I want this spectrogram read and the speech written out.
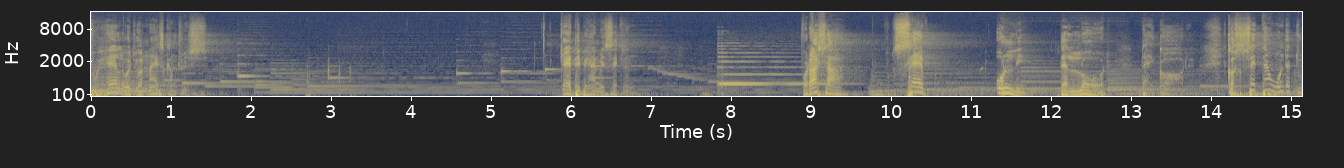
To hell with your nice countries. Get thee behind me, Satan. For thou shalt serve only the Lord thy God. Because Satan wanted to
